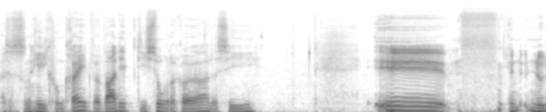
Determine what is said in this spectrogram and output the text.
Altså sådan helt konkret, hvad var det, de så der gøre eller sige? Øh, nu,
